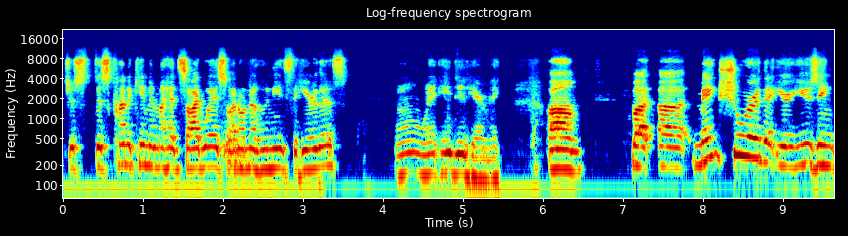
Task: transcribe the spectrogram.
just this kind of came in my head sideways so i don't know who needs to hear this. Oh wait he did hear me. Um but uh, make sure that you're using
